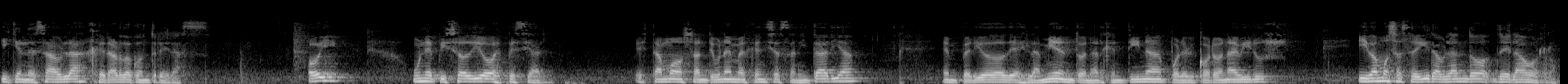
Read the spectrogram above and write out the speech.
y quien les habla, Gerardo Contreras. Hoy un episodio especial. Estamos ante una emergencia sanitaria en periodo de aislamiento en Argentina por el coronavirus y vamos a seguir hablando del ahorro.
